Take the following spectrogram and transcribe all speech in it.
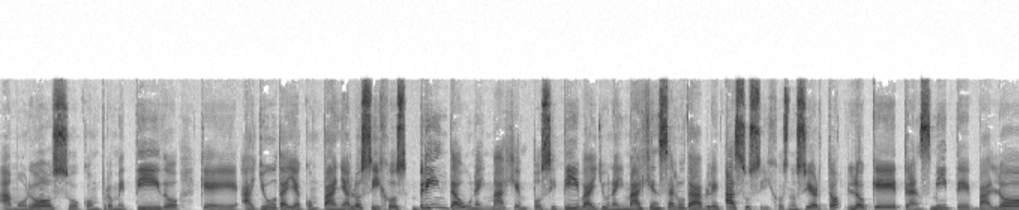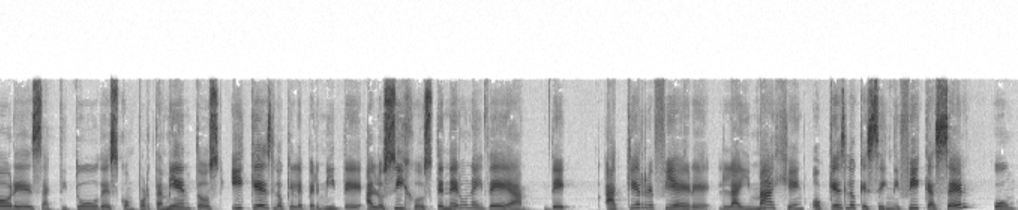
amoroso, comprometido, que ayuda y acompaña a los hijos, brinda una imagen positiva y una imagen saludable a sus hijos, ¿no es cierto? Lo que transmite valores, actitudes, comportamientos y qué es lo que le permite a los hijos tener una idea de a qué refiere la imagen o qué es lo que significa ser un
